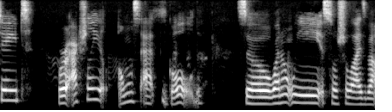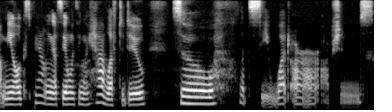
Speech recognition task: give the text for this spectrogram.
date we're actually almost at gold. So why don't we socialize about meal? Because apparently that's the only thing we have left to do. So let's see, what are our options?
